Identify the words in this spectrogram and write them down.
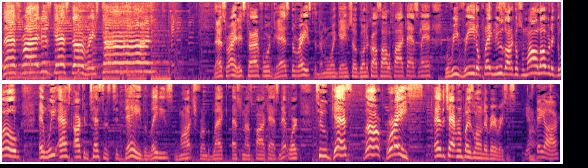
That's right, it's guess the race time. That's right. It's time for Guess the Race, the number one game show going across all of podcast land where we read or play news articles from all over the globe and we ask our contestants today, the ladies launch from the Black Astronauts Podcast Network to guess the race. And the chat room plays along. They're very racist. Yes, right. they are.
